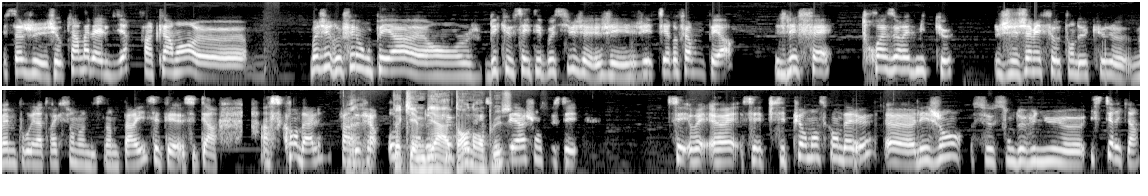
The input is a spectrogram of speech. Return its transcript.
et ça, j'ai aucun mal à le dire. Enfin, clairement, euh, moi, j'ai refait mon PA euh, en- dès que ça a été possible. J'ai été refaire mon PA. Je l'ai fait trois heures et demie de queue. J'ai jamais fait autant de queue, euh, même pour une attraction dans Disneyland Paris. C'était c'était un, un scandale. Enfin, Ouais. de faire Toi qui autant aimes bien attendre, en plus. PA, je pense que c'est c'est purement scandaleux. Euh, les gens se sont devenus euh, hystériques. hein.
